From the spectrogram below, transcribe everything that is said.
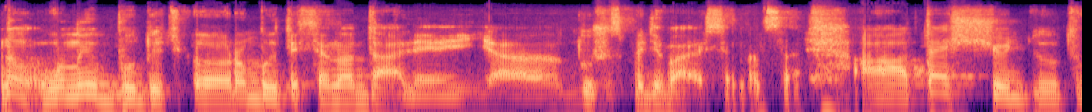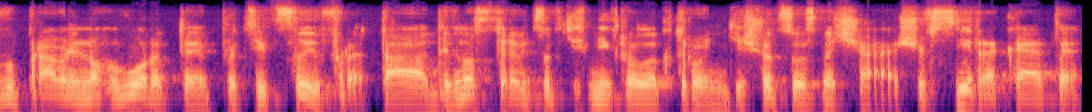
Ну вони будуть е, робитися надалі. Я дуже сподіваюся на це. А те, що от ви правильно говорите про ці цифри, та 93% мікроелектроніки, що це означає? Що всі ракети,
